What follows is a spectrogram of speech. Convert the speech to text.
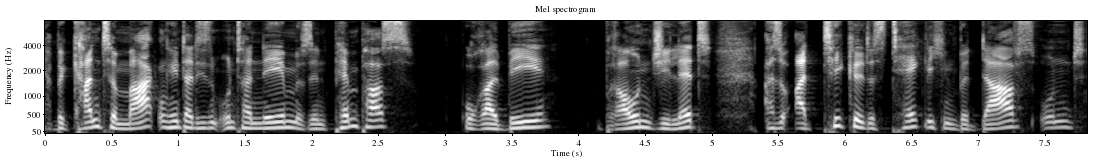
Ja, bekannte Marken hinter diesem Unternehmen sind Pampers, Oral-B, Braun Gillette, also Artikel des täglichen Bedarfs und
